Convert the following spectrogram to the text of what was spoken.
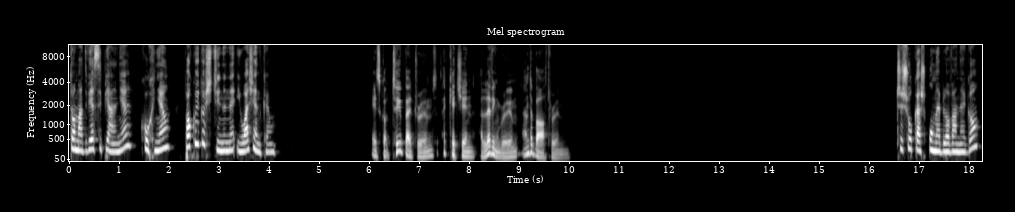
To ma dwie sypialnie, kuchnię, pokój gościnny i łazienkę. It's got two bedrooms, a kitchen, a living room, and a bathroom. Czy szukasz umeblowanego,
